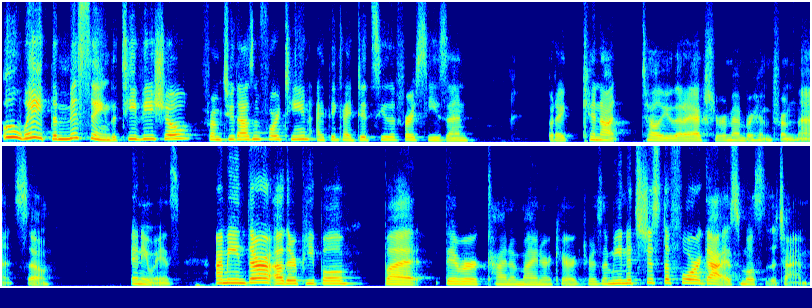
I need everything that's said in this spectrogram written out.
Oh, wait, The Missing, the TV show from 2014. I think I did see the first season. but I cannot tell you that I actually remember him from that. So, anyways, I mean, there are other people, but they were kind of minor characters. I mean, it's just the four guys most of the time.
